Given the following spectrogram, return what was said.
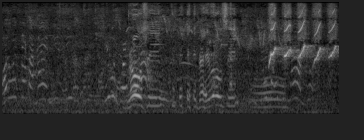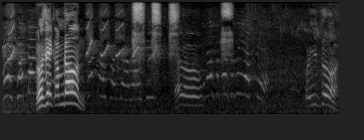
all the way from Manhattan. She was working. Rosie. hey, Rosie. Hey, come down. Rosie, come down. Come down from there, Rosie. Hello. You're not supposed to be up there. What you doing?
